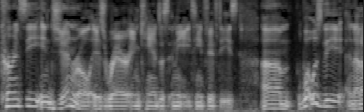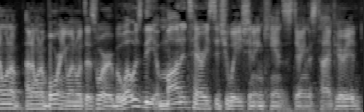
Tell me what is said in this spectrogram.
currency in general is rare in Kansas in the 1850s. Um, what was the and I don't want to I don't want to bore anyone with this word, but what was the monetary situation in Kansas during this time period?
